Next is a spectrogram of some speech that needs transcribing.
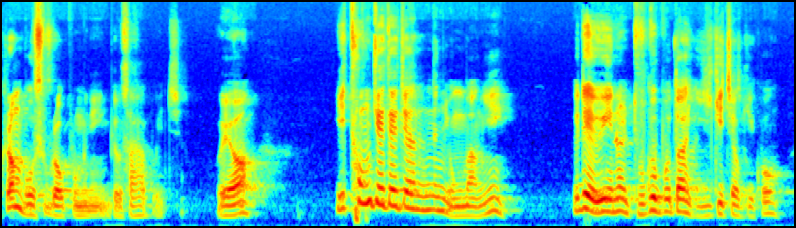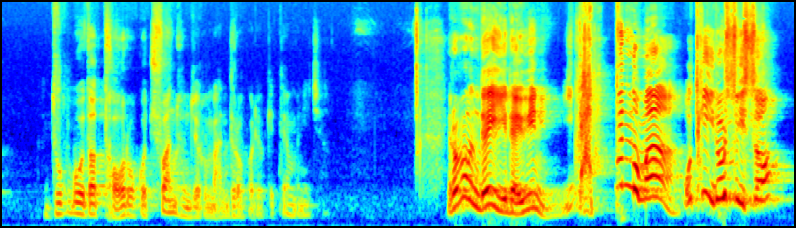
그런 모습으로 부문이 묘사하고 있죠. 왜요? 이 통제되지 않는 욕망이 레위인을 누구보다 이기적이고 누구보다 더럽고 추한 존재로 만들어 버렸기 때문이죠. 여러분, 근데 이 레위인, 이 나쁜 놈아! 어떻게 이럴 수 있어?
